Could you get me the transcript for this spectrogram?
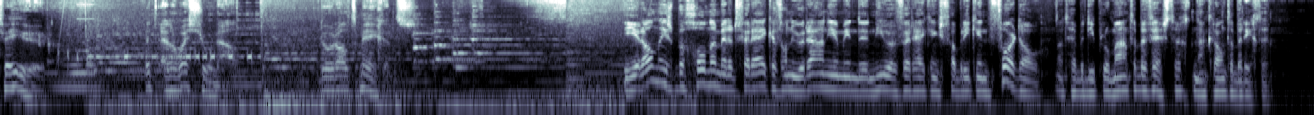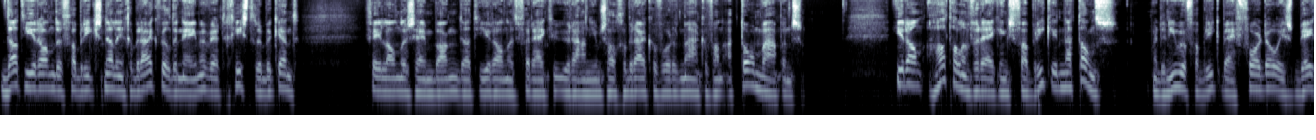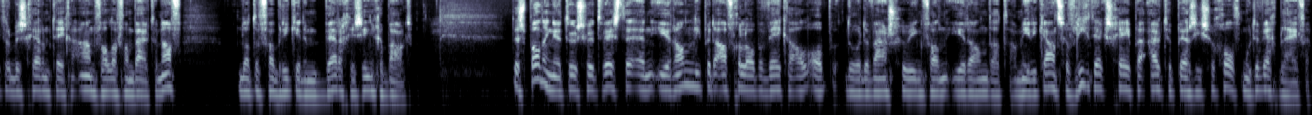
2 uur. Het NOS-journaal. Door Alt Megens. Iran is begonnen met het verrijken van uranium in de nieuwe verrijkingsfabriek in Fordo. Dat hebben diplomaten bevestigd na krantenberichten. Dat Iran de fabriek snel in gebruik wilde nemen werd gisteren bekend. Veel landen zijn bang dat Iran het verrijkte uranium zal gebruiken voor het maken van atoomwapens. Iran had al een verrijkingsfabriek in Natanz. Maar de nieuwe fabriek bij Fordo is beter beschermd tegen aanvallen van buitenaf... omdat de fabriek in een berg is ingebouwd. De spanningen tussen het Westen en Iran liepen de afgelopen weken al op... door de waarschuwing van Iran dat Amerikaanse vliegdekschepen uit de Perzische Golf moeten wegblijven.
